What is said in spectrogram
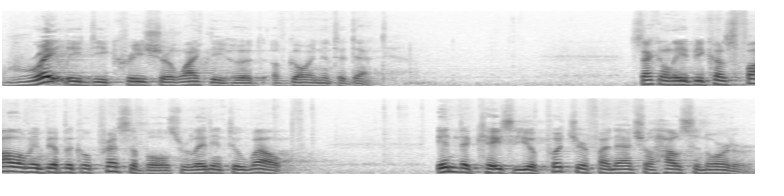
greatly decrease your likelihood of going into debt. Secondly, because following biblical principles relating to wealth indicates that you put your financial house in order.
